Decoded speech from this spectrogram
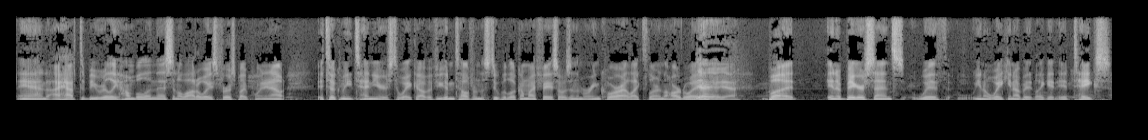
and I have to be really humble in this in a lot of ways. First, by pointing out it took me ten years to wake up. If you couldn't tell from the stupid look on my face, I was in the Marine Corps. I like to learn the hard way. Yeah, yeah, yeah. But in a bigger sense, with you know waking up, it like it, it takes.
